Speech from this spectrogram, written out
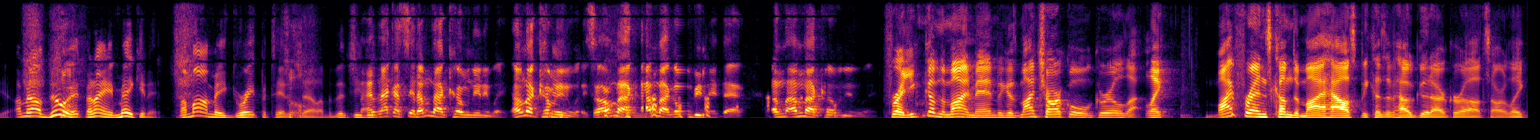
yeah. I mean, I'll do it, but I ain't making it. My mom made great potato salad, but then she. Did... Like I said, I'm not coming anyway. I'm not coming anyway, so I'm not. I'm not gonna be let down. I'm, I'm not coming anyway. Fred, you can come to mine, man, because my charcoal grill, like my friends come to my house because of how good our grill outs are. Like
